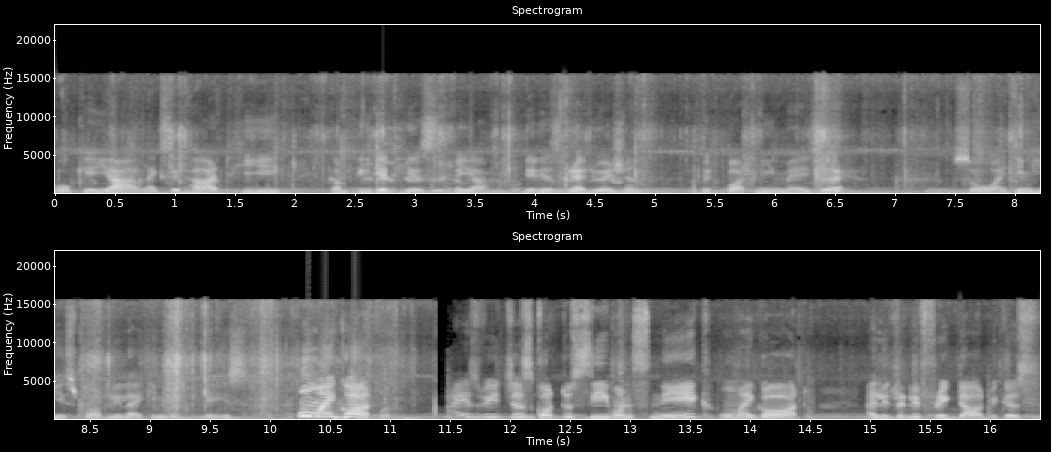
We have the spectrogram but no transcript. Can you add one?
okay yeah like siddharth he completed his, his yeah did his graduation major. with botany major. So i think he's probably liking this place. Oh my god! What? Guys, we just got to see one snake. Oh my god. I literally freaked out because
